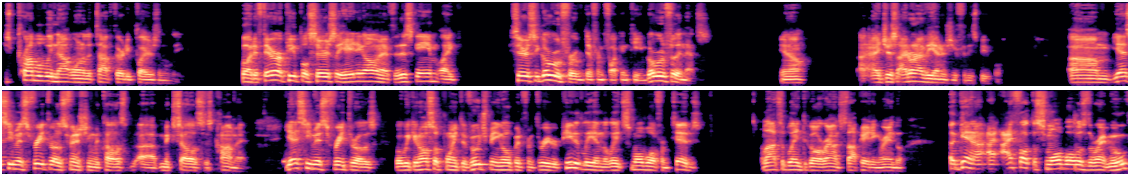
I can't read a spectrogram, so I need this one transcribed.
He's probably not one of the top 30 players in the league. But if there are people seriously hating on him after this game, like, seriously, go root for a different fucking team. Go root for the Nets. You know, I, just I don't have the energy for these people. Um, yes, he missed free throws. Finishing with uh, McSellis's comment. Yes, he missed free throws, but we can also point to Vooch being open from three repeatedly and the late small ball from Thibs. Lots of blame to go around. Stop hating Randle. Again, I, I thought the small ball was the right move.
